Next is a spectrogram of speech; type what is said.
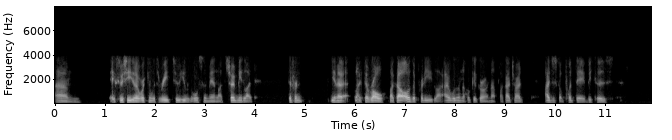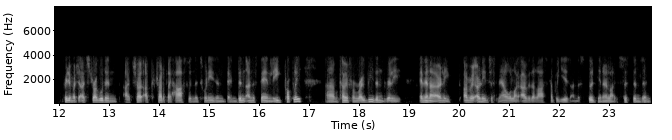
Um, especially you know working with Reed too. He was awesome, man. Like showed me like different, you know, like the role. Like I, I was a pretty like I wasn't a hooker growing up. Like I tried, I just got put there because pretty much I struggled and I tried I tried to play half in the 20s and, and didn't understand league properly. Um, coming from rugby, didn't really, and then I only I've only just now, or like over the last couple of years, understood you know like systems and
